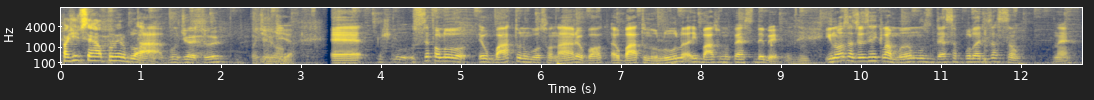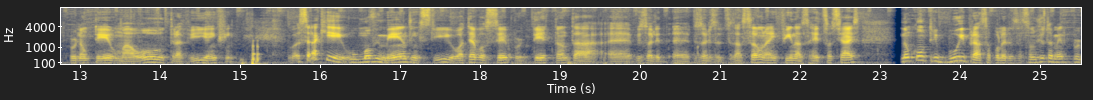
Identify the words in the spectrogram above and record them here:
Pra gente encerrar o primeiro bloco. Tá, bom dia, Arthur. Bom dia, bom João. Dia. É, você falou, eu bato no Bolsonaro, eu bato, eu bato no Lula e bato no PSDB. Uhum. E nós às vezes reclamamos dessa polarização né? Por não ter uma outra via, enfim. Será que o movimento em si, ou até você por ter tanta é, visualização, né, enfim, nas redes sociais, não contribui para essa polarização justamente por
